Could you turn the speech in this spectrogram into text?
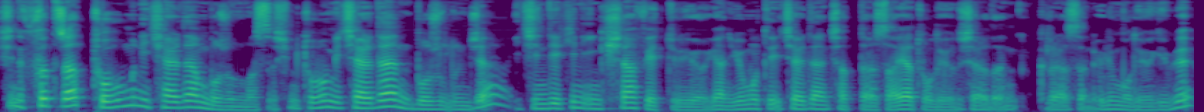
Şimdi fıtrat tohumun içeriden bozulması. Şimdi tohum içeriden bozulunca içindekini inkişaf ettiriyor. Yani yumurta içeriden çatlarsa hayat oluyor, dışarıdan kırarsan ölüm oluyor gibi.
